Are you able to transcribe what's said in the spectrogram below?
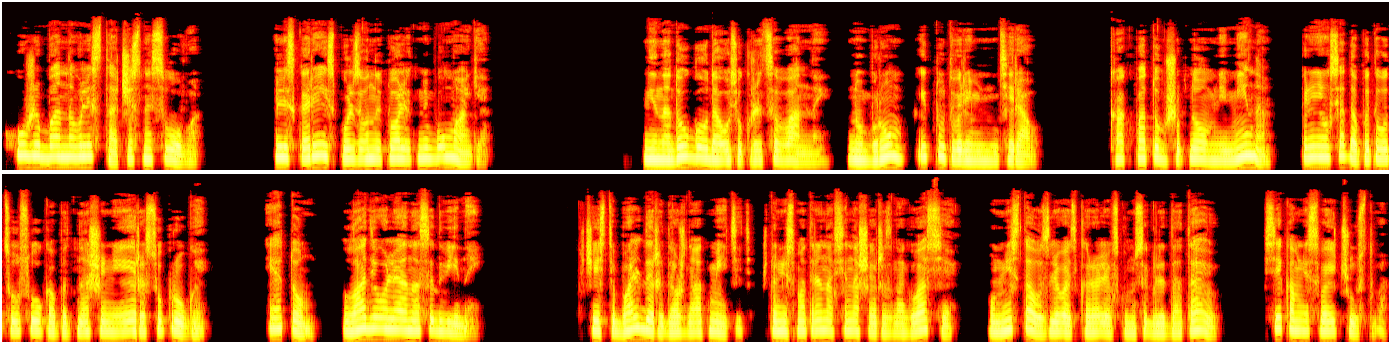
Хуже банного листа, честное слово. Или скорее использованной туалетной бумаги. Ненадолго удалось укрыться в ванной, но Брум и тут времени не терял. Как потом шепнула мне Мина, принялся допытываться услуг об отношении Эйры с супругой и о том, ладила ли она с Эдвиной. К чести Бальдера должна отметить, что несмотря на все наши разногласия, он не стал изливать королевскому соглядатаю все ко мне свои чувства.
